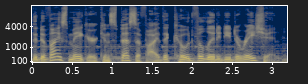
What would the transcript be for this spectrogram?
The device maker can specify the code validity duration.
